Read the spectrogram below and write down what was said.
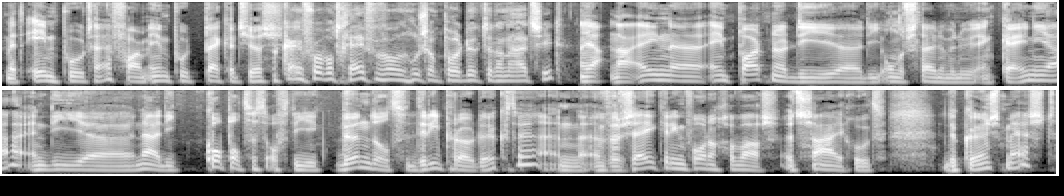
met input, hè, farm input packages. kan je een voorbeeld geven van hoe zo'n product er dan uitziet? Ja, nou, één, uh, één partner die, uh, die ondersteunen we nu in Kenia. En die, uh, nou, die koppelt het of die bundelt drie producten: een, een verzekering voor een gewas, het saaigoed, de kunstmest,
